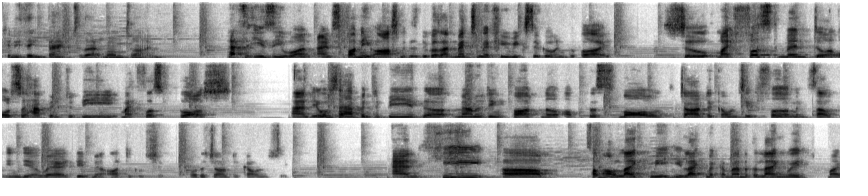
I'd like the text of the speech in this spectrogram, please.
Can you think back to that one time? That's an easy one, and it's funny you asked me this because I met him a few weeks ago in Dubai. So my first mentor also happened to be my first boss and he also happened to be the managing partner of the small chartered accountancy firm in South India where I did my articleship for the chartered accountancy. And he uh, somehow liked me. He liked my command of the language, my,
